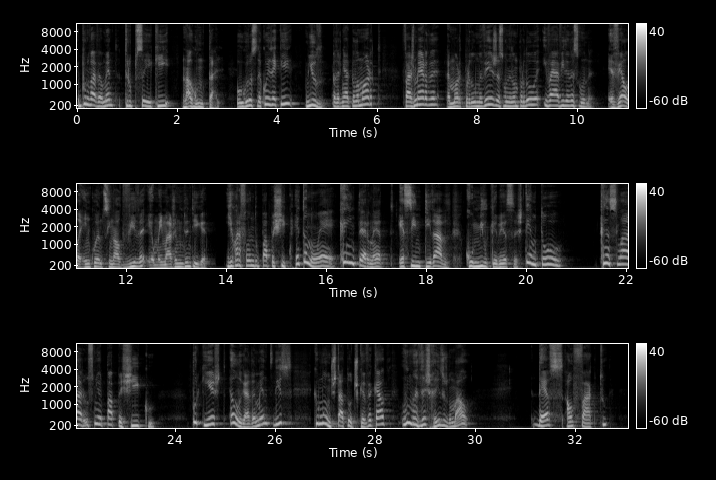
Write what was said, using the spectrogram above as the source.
Eu provavelmente tropecei aqui em algum detalhe. O grosso da coisa é que, miúdo, padrinhado pela morte, faz merda, a morte perdoa uma vez, a segunda não perdoa e vai à vida da segunda. A vela, enquanto sinal de vida, é uma imagem muito antiga. E agora falando do Papa Chico. Então não é que a internet, essa entidade com mil cabeças, tentou cancelar o Sr. Papa Chico porque este, alegadamente, disse que o mundo está todo escavacado. Uma das raízes do mal deve-se ao facto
